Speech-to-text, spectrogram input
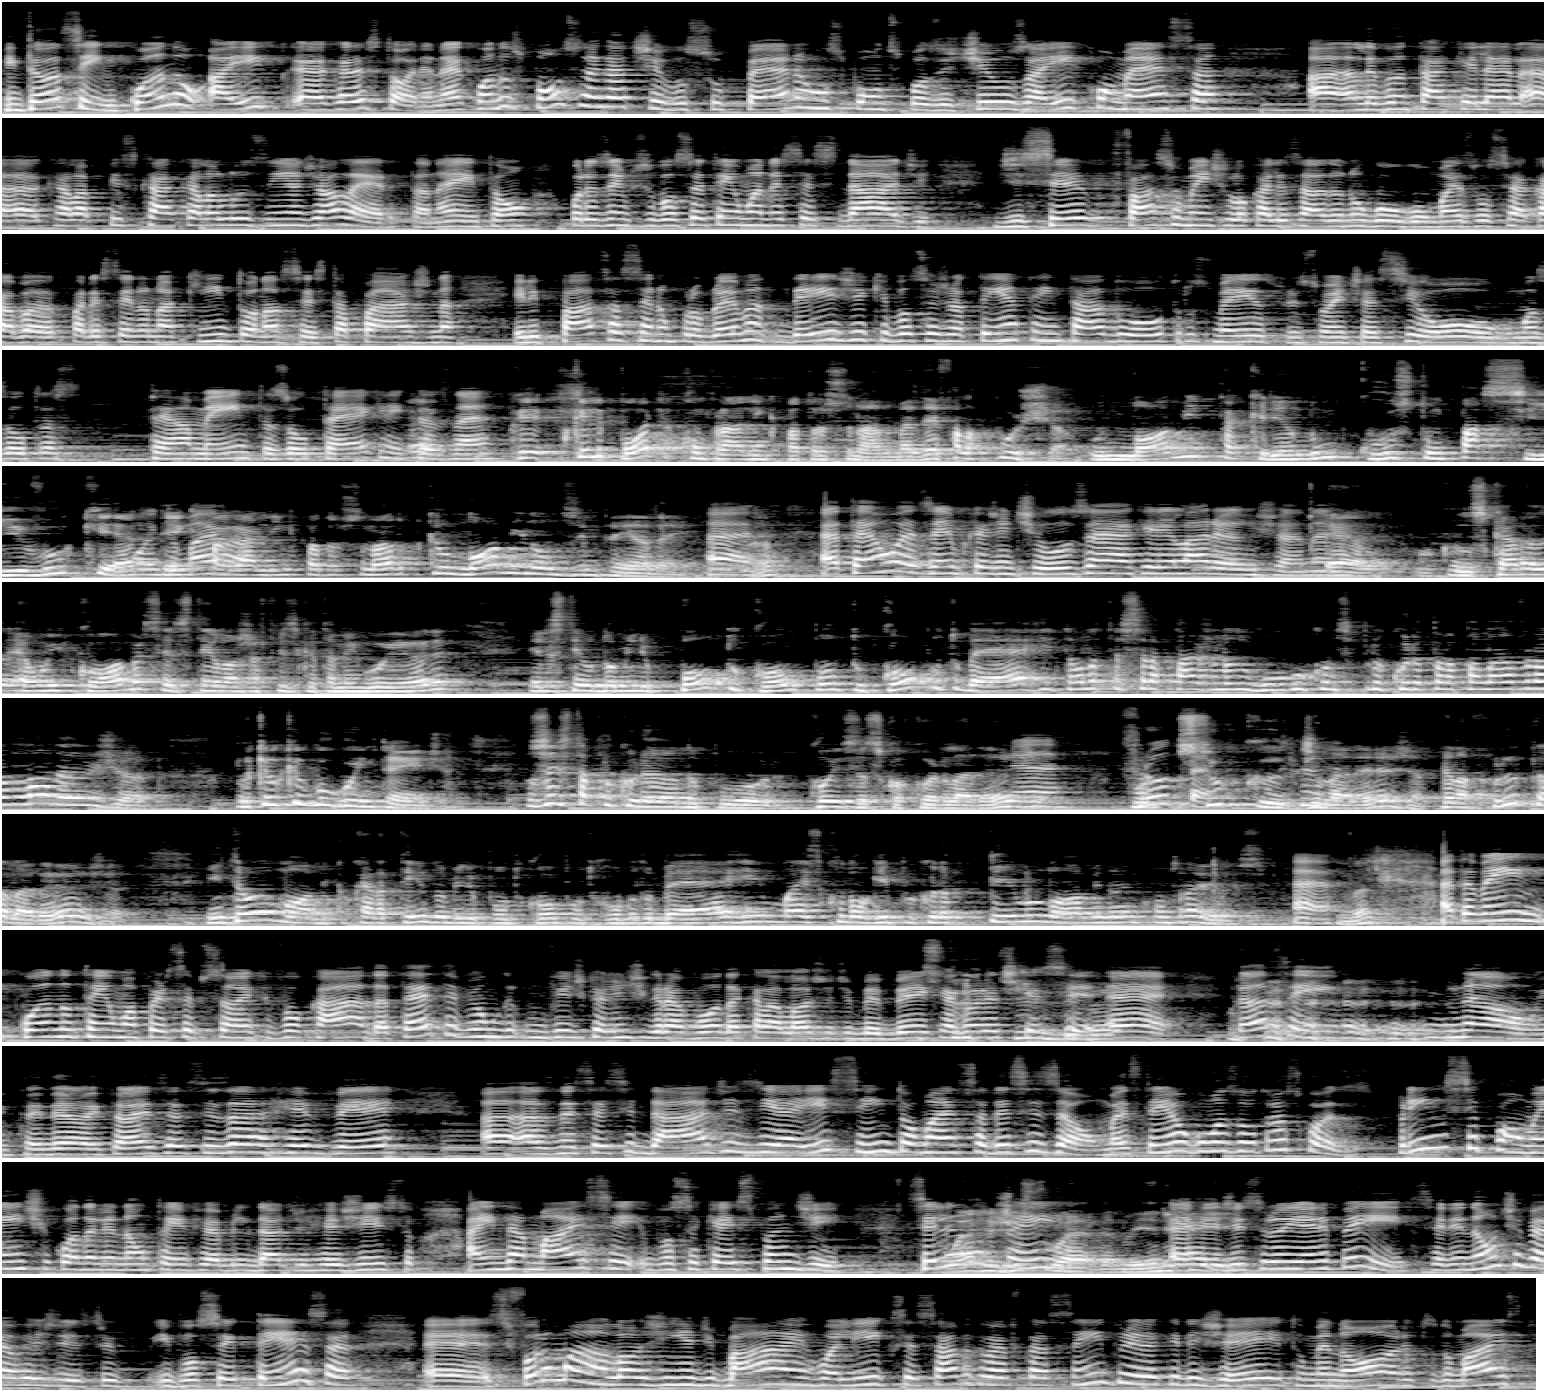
Então, assim, quando. Aí é aquela história, né? Quando os pontos negativos superam os pontos positivos, aí começa a levantar aquele, aquela piscar aquela luzinha de alerta, né? Então, por exemplo, se você tem uma necessidade de ser facilmente localizado no Google, mas você acaba aparecendo na quinta ou na sexta página, ele passa a ser um problema desde que você já tenha tentado outros meios, principalmente SEO, algumas outras ferramentas ou técnicas, é, né? Porque, porque, ele pode comprar link patrocinado, mas daí fala, puxa, o nome está criando um custo, um passivo, que é Muito ter maior. que pagar link patrocinado, porque o nome não desempenha bem. É. Né? Até um exemplo que a gente usa é aquele laranja, né? É, os caras é um e-commerce, eles têm loja física também em Goiânia, eles têm o domínio .com.com.br, então na terceira página do Google, quando você procura pela palavra laranja. Porque o que o Google entende? Você está procurando por coisas com a cor laranja? É. Fruta. Suco de laranja, pela fruta laranja. Então é um nome que o cara tem o domínio.com.com.br, mas quando alguém procura pelo nome não encontra eles. É. Né? É também quando tem uma percepção equivocada, até teve um, um vídeo que a gente gravou daquela loja de bebê que agora eu esqueci. Né? É. Então assim, não, entendeu? Então aí você precisa rever as necessidades e aí sim tomar essa decisão. Mas tem algumas outras coisas, principalmente quando ele não tem viabilidade de registro, ainda mais se você quer expandir. Se ele não, não é registro tem, web, é no INPI. É registro no INPI. Se ele não tiver o registro e você tem essa. É, se for uma lojinha de bairro ali, que você sabe que vai ficar sempre daquele jeito, menor e tudo mais,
